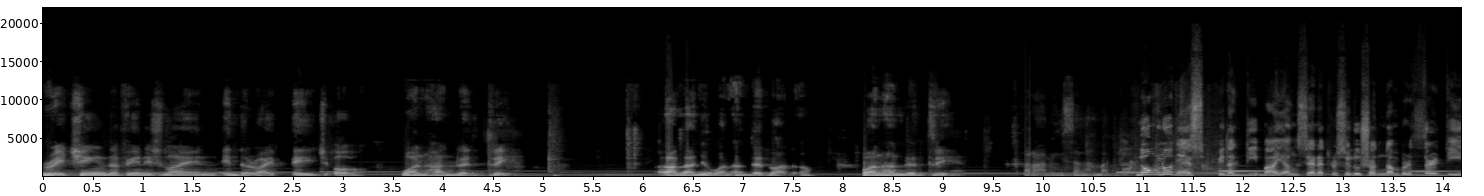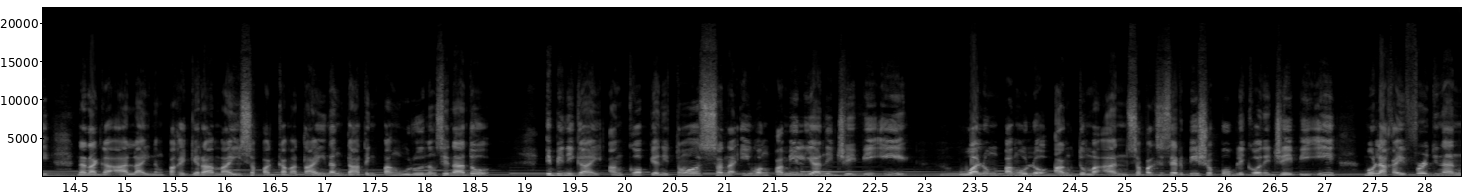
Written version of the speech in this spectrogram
reaching the finish line in the ripe age of 103. Akala nyo 101, no? 103. Maraming salamat po. Noong lunes, pinagtibay ang Senate Resolution No. 30 na nag-aalay ng pakikiramay sa pagkamatay ng dating Pangulo ng Senado. Ibinigay ang kopya nito sa naiwang pamilya ni JPE. Walong Pangulo ang dumaan sa pagsiserbisyo publiko ni JPE mula kay Ferdinand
